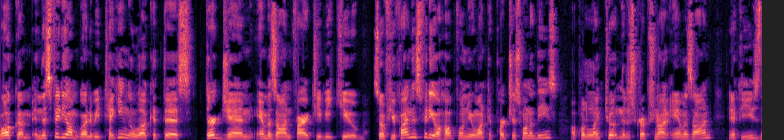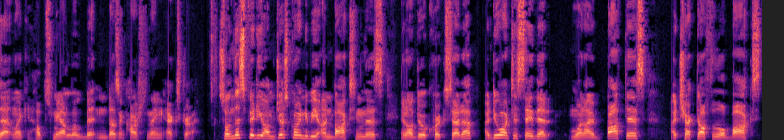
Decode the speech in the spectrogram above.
Welcome. In this video I'm going to be taking a look at this third gen Amazon Fire TV Cube. So if you find this video helpful and you want to purchase one of these, I'll put a link to it in the description on Amazon. And if you use that link, it helps me out a little bit and doesn't cost anything extra. So in this video I'm just going to be unboxing this and I'll do a quick setup. I do want to say that when I bought this, I checked off the little box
